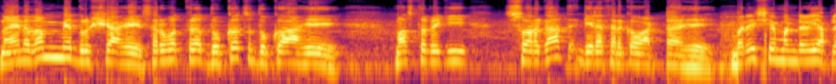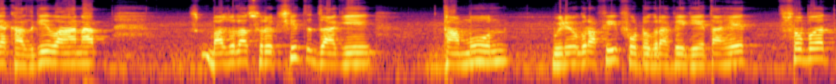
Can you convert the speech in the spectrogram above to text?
नयनरम्य दृश्य आहे. सर्वत्र दुःखच दुःख आहे. मस्तपैकी स्वर्गात गेल्यासारखं वाटतं आहे. बरेचसे मंडळी आपल्या खाजगी वाहनात बाजूला सुरक्षित जागी थांबून व्हिडिओग्राफी फोटोग्राफी घेत आहेत. सोबत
